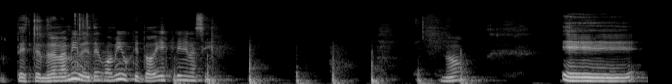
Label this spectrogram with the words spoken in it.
ustedes tendrán amigos, yo tengo amigos que todavía escriben así. ¿No? Eh,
